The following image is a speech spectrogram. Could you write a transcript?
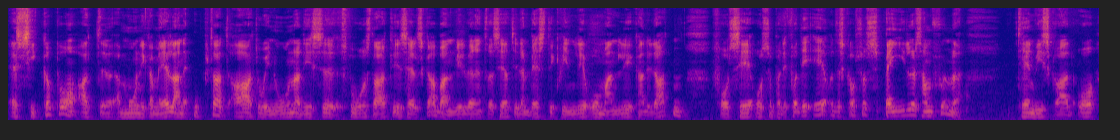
er sikker på at eh, Monica Mæland er opptatt av at hun i noen av disse store statlige selskapene vil være interessert i den beste kvinnelige og mannlige kandidaten, for å se også på det. For det, er, det skal også speile samfunnet til en viss grad. Og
